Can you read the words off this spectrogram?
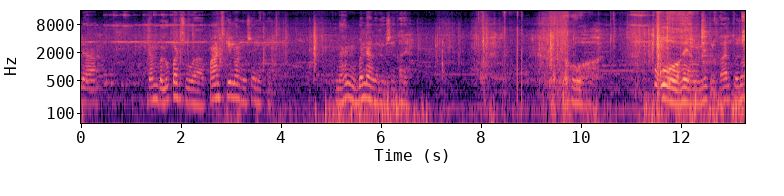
આપણે આ ડમ્બલ ઉપાડશું. આ પાંચ કિલોનું છે લગભગ. નાનું બનાવેલું છે ઘરે. ઓહ. ઓહ, હે આમાં મિત્રો, બહાર તો જો.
